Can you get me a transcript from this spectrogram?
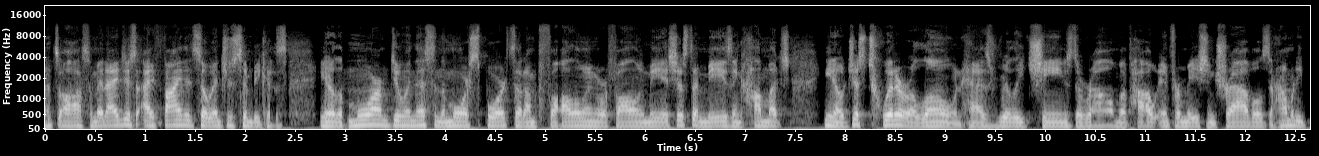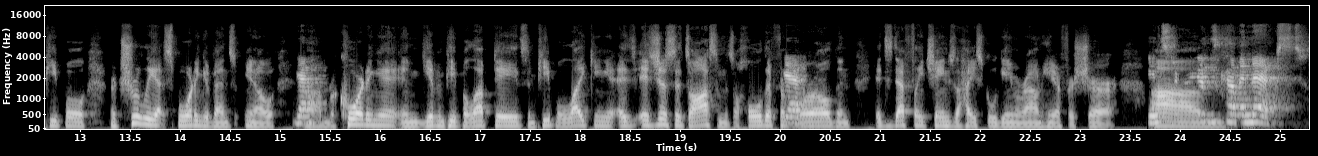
That's awesome. And I just I find it so interesting because, you know, the more I'm doing this and the more sports that I'm following or following me, it's just amazing how much, you know, just Twitter alone has really changed the realm of how information travels and how many people are truly at sporting events, you know, yeah. um, recording it and giving people updates and people liking it. It's, it's just it's awesome. It's a whole different yeah. world and it's definitely changed the high school game around here for sure. Instagram's um, coming next.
